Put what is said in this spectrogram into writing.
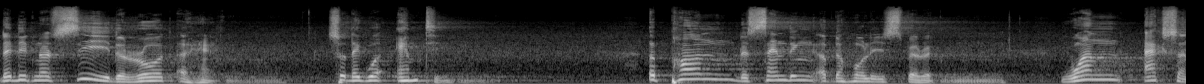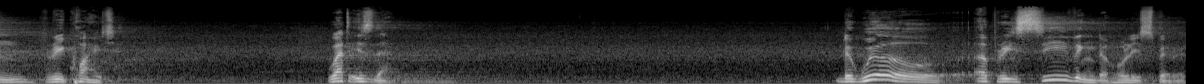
They did not see the road ahead. So they were empty. Upon the sending of the Holy Spirit, one action required. What is that? The will of receiving the Holy Spirit.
